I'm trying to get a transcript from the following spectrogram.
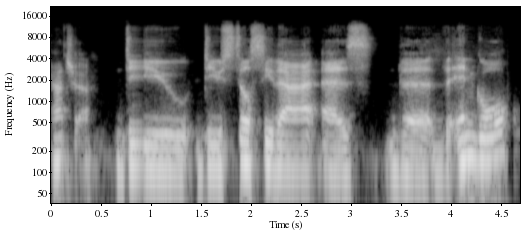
gotcha. Do you do you still see that as the the end goal,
